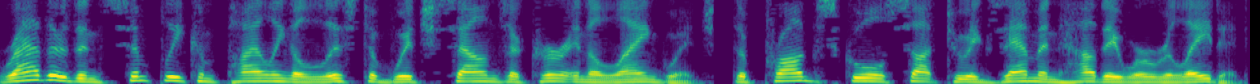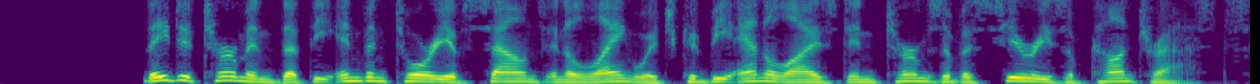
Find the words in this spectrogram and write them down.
Rather than simply compiling a list of which sounds occur in a language, the Prague school sought to examine how they were related. They determined that the inventory of sounds in a language could be analyzed in terms of a series of contrasts.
